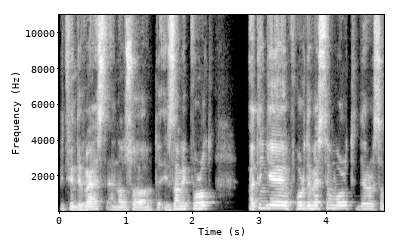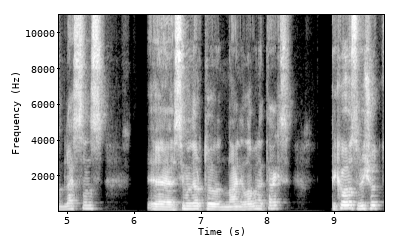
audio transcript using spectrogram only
between the West and also the Islamic world. I think uh, for the Western world there are some lessons uh, similar to 9/11 attacks because we should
